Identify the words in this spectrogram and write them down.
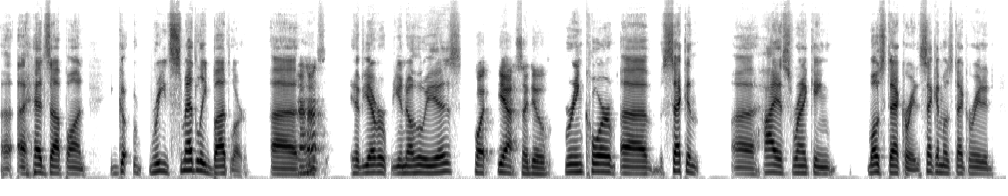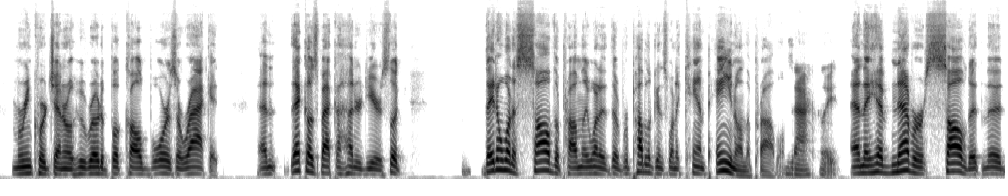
a, a heads up on go, read Smedley Butler. Uh, uh-huh. Have you ever you know who he is? What? Yes, I do. Marine Corps, uh, second uh, highest ranking, most decorated, second most decorated Marine Corps general who wrote a book called War is a Racket, and that goes back hundred years. Look, they don't want to solve the problem. They want to. The Republicans want to campaign on the problem. Exactly. And they have never solved it. The,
